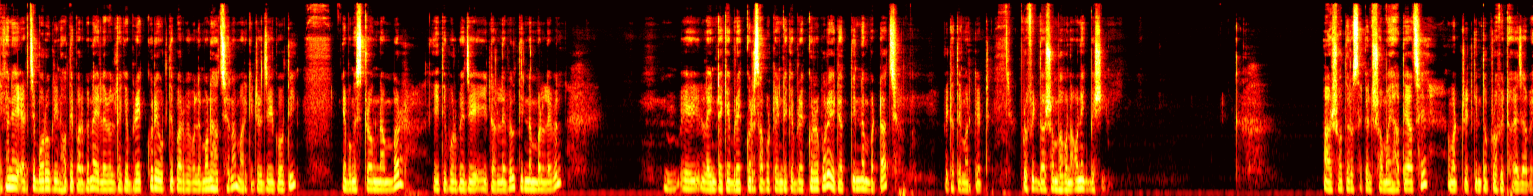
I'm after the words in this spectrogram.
এখানে এর চেয়ে বড় গ্রিন হতে পারবে না, এই লেভেলটাকে ব্রেক করে উঠতে পারবে বলে মনে হচ্ছে না মার্কেটের যে গতি এবং স্ট্রং নাম্বার ইতিপূর্বে যে এটার লেভেল তিন নাম্বার লেভেল এই লাইনটাকে ব্রেক করে সাপোর্ট লাইনটাকে ব্রেক করার পরে এটা তিন নাম্বার টাচ এটাতে মার্কেট প্রফিট দেওয়ার সম্ভাবনা অনেক বেশি। আর সতেরো সেকেন্ড সময় হাতে আছে, আমার ট্রেড কিন্তু প্রফিট হয়ে যাবে।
